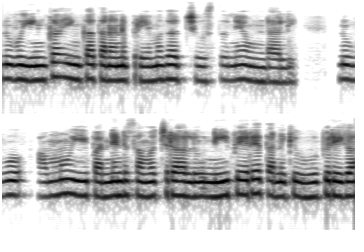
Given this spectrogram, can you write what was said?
నువ్వు ఇంకా ఇంకా తనని ప్రేమగా చూస్తూనే ఉండాలి. నువ్వు అమ్ము ఈ పన్నెండు సంవత్సరాలు నీ పేరే తనకి ఊపిరిగా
